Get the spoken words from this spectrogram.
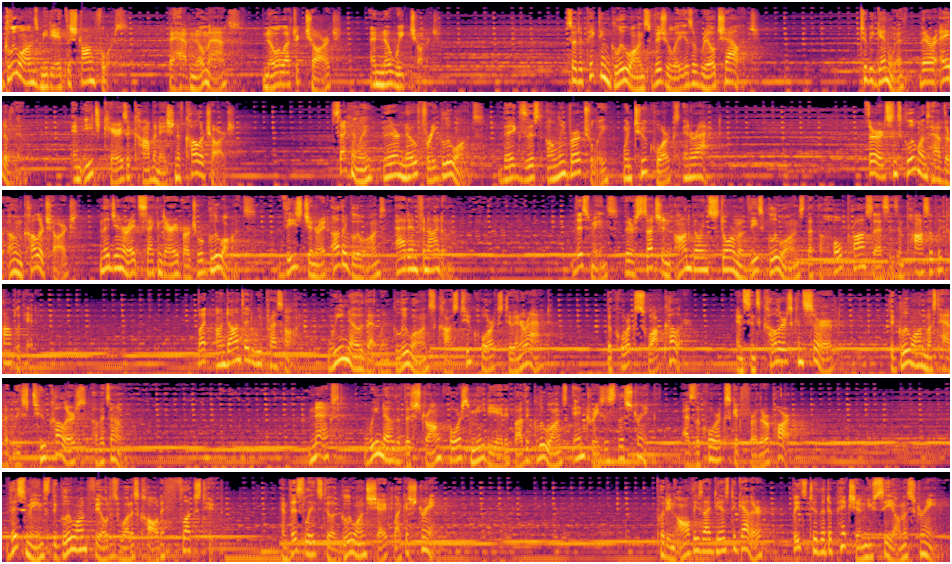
Gluons mediate the strong force. They have no mass, no electric charge, and no weak charge. So depicting gluons visually is a real challenge. To begin with, there are eight of them, and each carries a combination of color charge. Secondly, there are no free gluons. They exist only virtually when two quarks interact. Third, since gluons have their own color charge, they generate secondary virtual gluons. These generate other gluons ad infinitum. This means there's such an ongoing storm of these gluons that the whole process is impossibly complicated. But undaunted, we press on. We know that when gluons cause two quarks to interact, the quarks swap color. And since color is conserved, the gluon must have at least two colors of its own. Next, we know that the strong force mediated by the gluons increases the strength as the quarks get further apart. This means the gluon field is what is called a flux tube, and this leads to a gluon shaped like a string. Putting all these ideas together leads to the depiction you see on the screen.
